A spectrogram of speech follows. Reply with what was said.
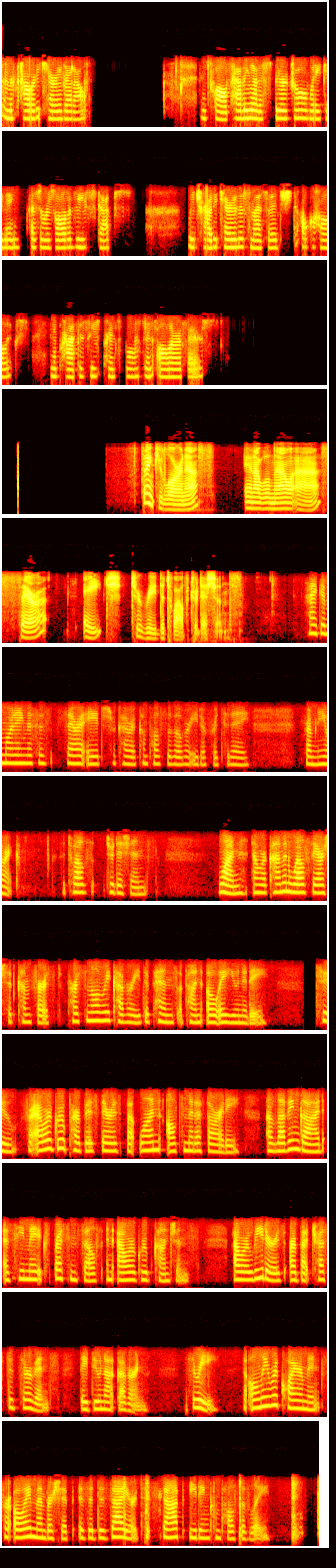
and the power to carry that out. And 12, having had a spiritual awakening as a result of these steps, we try to carry this message to alcoholics and to practice these principles in all our affairs. Thank you, Lauren S. And I will now ask Sarah H. to read the 12 traditions. Hi, good morning. This is Sarah H., recovered compulsive overeater for today from New York. The 12 traditions. 1. Our common welfare should come first. Personal recovery depends upon OA unity. 2. For our group purpose, there is but one ultimate authority a loving God as he may express himself in our group conscience. Our leaders are but trusted servants, they do not govern. 3. The only requirement for OA membership is a desire to stop eating compulsively.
